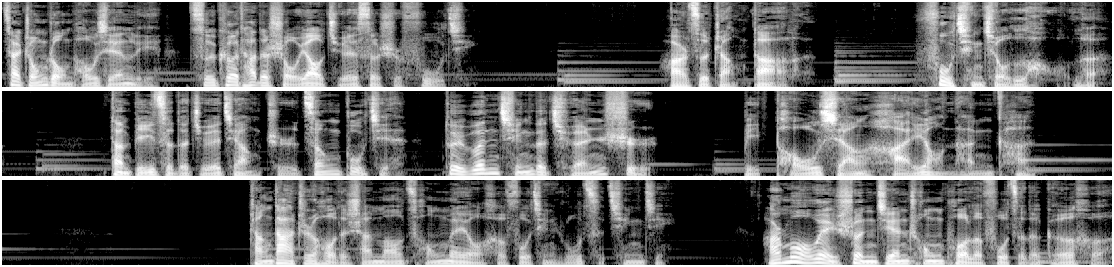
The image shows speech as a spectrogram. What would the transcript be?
在种种头衔里，此刻他的首要角色是父亲。儿子长大了，父亲就老了，但彼此的倔强只增不减，对温情的诠释，比投降还要难堪。长大之后的山猫从没有和父亲如此亲近，而莫卫瞬间冲破了父子的隔阂，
